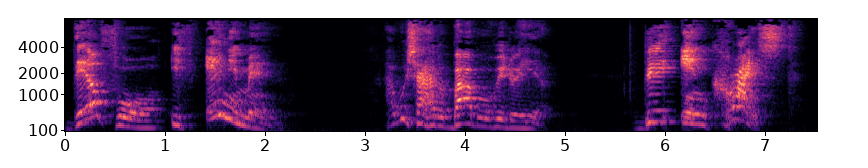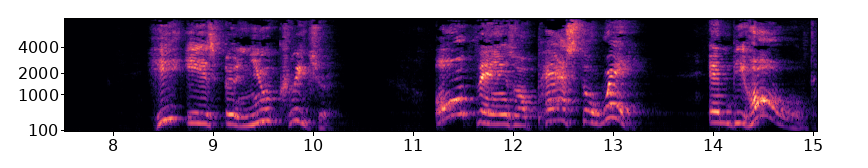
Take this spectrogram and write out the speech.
Therefore, if any man, I wish I had a Bible reader here, be in Christ, he is a new creature. All things are passed away, and behold,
